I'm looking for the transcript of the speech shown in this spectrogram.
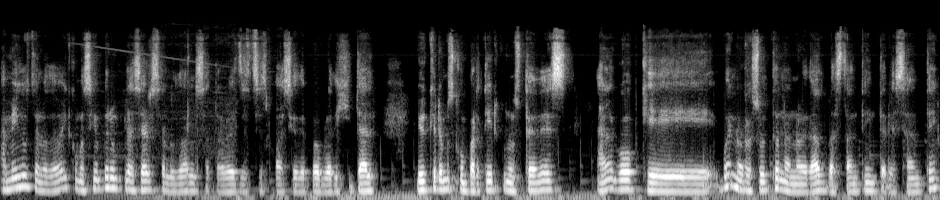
Amigos de lo de hoy, como siempre, un placer saludarles a través de este espacio de Puebla Digital. Y hoy queremos compartir con ustedes algo que, bueno, resulta una novedad bastante interesante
